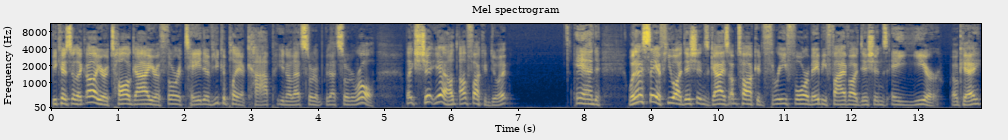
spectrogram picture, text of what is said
because they're like, "Oh, you're a tall guy, you're authoritative, you could play a cop, you know that sort of that sort of role." Like shit, yeah, I'll, I'll fucking do it. And when I say a few auditions, guys, I'm talking three, four, maybe five auditions a year, okay?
